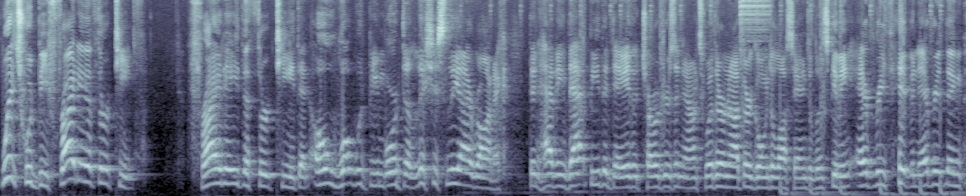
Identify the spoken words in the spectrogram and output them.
which would be Friday the 13th. Friday the 13th. And oh, what would be more deliciously ironic than having that be the day the Chargers announce whether or not they're going to Los Angeles, giving everything everything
